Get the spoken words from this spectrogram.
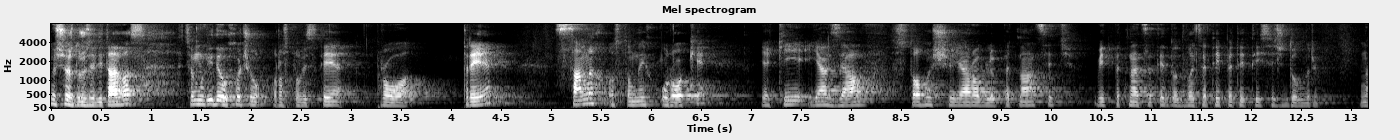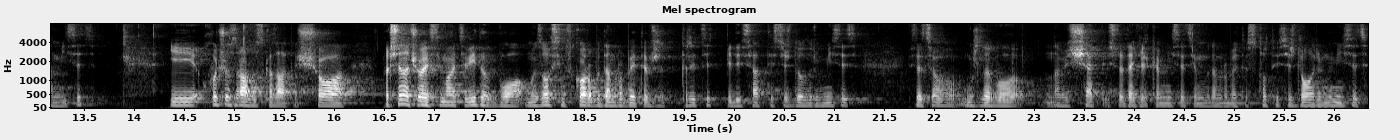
Ну що ж, друзі, вітаю вас. В цьому відео хочу розповісти про три самих основних уроки, які я взяв з того, що я роблю 15, від 15 до 25 тисяч доларів на місяць. І хочу зразу сказати, що причина, чого я знімаю це відео, бо ми зовсім скоро будемо робити вже 30-50 тисяч доларів в місяць. Після цього, можливо, навіть ще після декілька місяців ми будемо робити 100 тисяч доларів на місяць.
